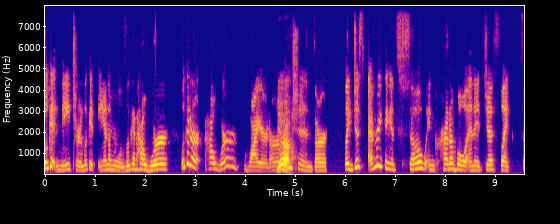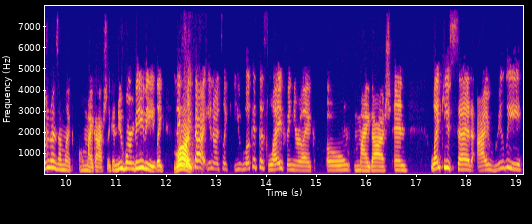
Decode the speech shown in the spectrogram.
look at nature, look at animals, look at how we're look at our how we're wired, our yeah. emotions, our like just everything It's so incredible and it just like sometimes I'm like, oh my gosh, like a newborn baby, like things right. like that. You know, it's like you look at this life and you're like, oh my gosh. And like you said, I really,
